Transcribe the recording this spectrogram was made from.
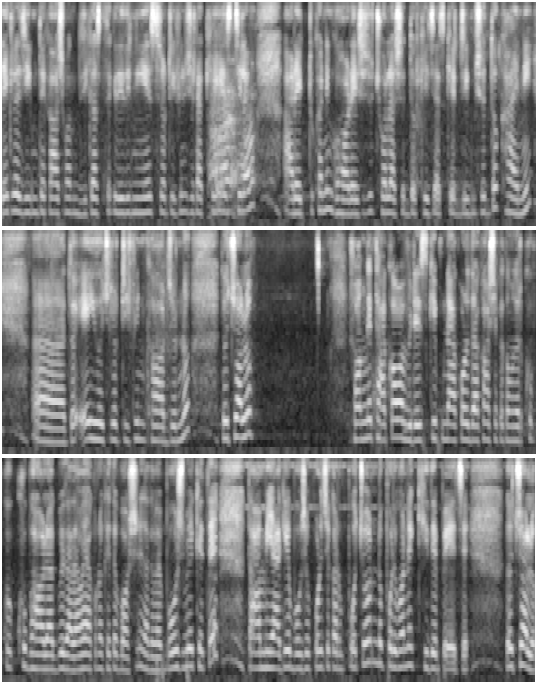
দেখলে জিম থেকে সময় দিদির কাছ থেকে দিদি নিয়ে এসেছিল টিফিন সেটা খেয়ে এসেছিলাম। আর একটুখানি ঘরে এসেছি ছোলা সেদ্ধ খেয়েছি আজকে ডিম সেদ্ধ আহ, তো এই হয়েছিল টিফিন খাওয়ার জন্য। তো চলো সঙ্গে থাকো আমার ভিডিও স্কিপ না করে দেখো আশা করি তোমাদের খুব খুব খুব ভালো লাগবে। দাদাভাই এখনও খেতে বসেনি দাদাভাই বসবে খেতে। তা আমি আগে বসে পড়েছি কারণ প্রচণ্ড পরিমাণে খিদে পেয়েছে। তো চলো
